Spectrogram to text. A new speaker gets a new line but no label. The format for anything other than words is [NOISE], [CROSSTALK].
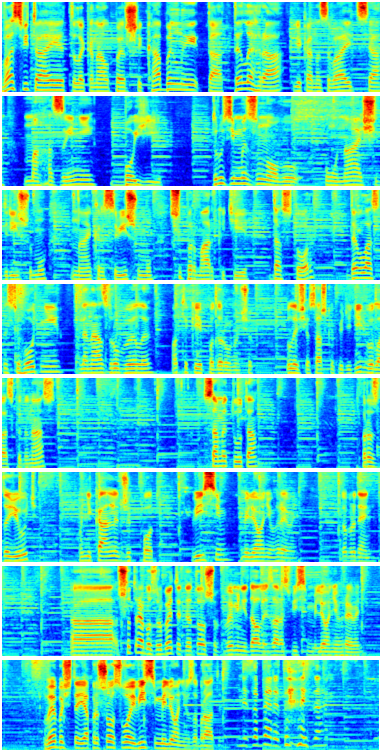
Вас вітає телеканал Перший кабельний та телегра, яка називається Магазині Бої. Друзі, ми знову у найщедрішому, найкрасивішому супермаркеті Дастор, де власне сьогодні для нас зробили отакий подаруночок. Ближче, Сашка, підійдіть, будь ласка, до нас. Саме тут роздають унікальний джекпот 8 мільйонів гривень. Добрий день. А, що треба зробити для того, щоб ви мені дали зараз 8 мільйонів гривень? Вибачте, я прийшов свої 8 мільйонів забрати.
Не заберете [LAUGHS] зараз.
